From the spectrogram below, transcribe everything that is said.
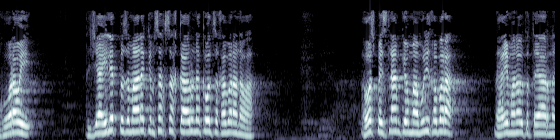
غوروي د جاهلیت په زمانه کې هم سخت سخت کارونه کول څه خبره نه و اوس په اسلام کې معمولی خبره د هغه منل ته تیار نه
